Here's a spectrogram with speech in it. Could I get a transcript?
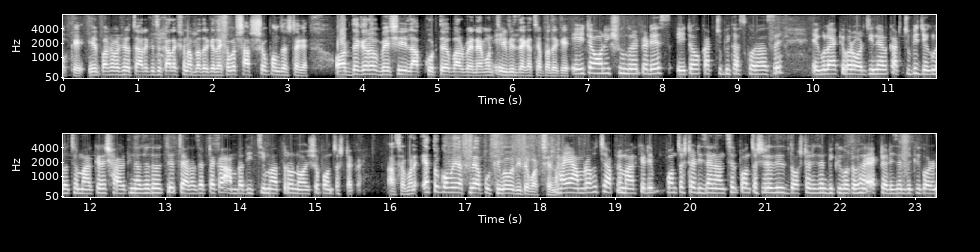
ওকে এর পাশাপাশি হচ্ছে আরও কিছু কালেকশন আপনাদেরকে দেখাবো সাতশো পঞ্চাশ টাকায়। অর্ধেকেরও বেশি লাভ করতে পারবেন এমন থ্রি পিস দেখাচ্ছে আপনাদেরকে। এইটা অনেক সুন্দর একটা ড্রেস এটাও কাটচুপি কাজ করা আছে। এগুলো একেবারে অরিজিনাল কাটচুপি যেগুলো হচ্ছে মার্কেটে সাড়ে তিন হাজার হচ্ছে চার হাজার টাকা আমরা দিচ্ছি মাত্র নয়শো পঞ্চাশ টাকায়। আচ্ছা মানে এত কমে আসলে আপু কীভাবে দিতে পারছেন? ভাই আমরা হচ্ছে আপনি মার্কেটে পঞ্চাশটা ডিজাইন আনছেন পঞ্চাশটা যদি দশটা ডিজাইন বিক্রি করতে পারেন একটা ডিজাইন বিক্রি করেন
